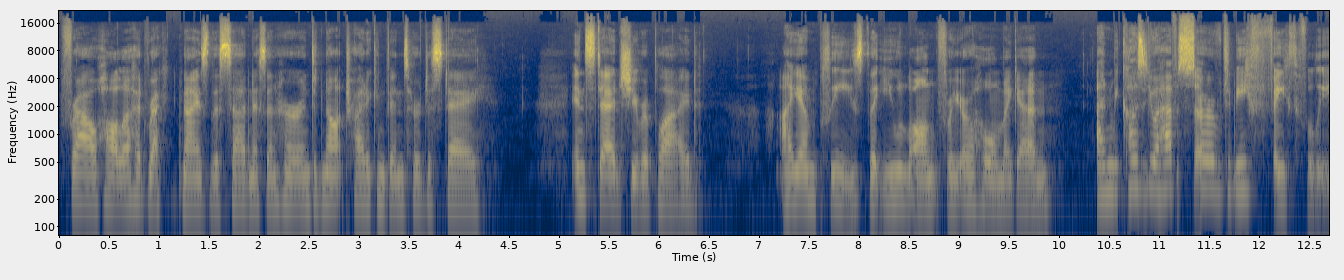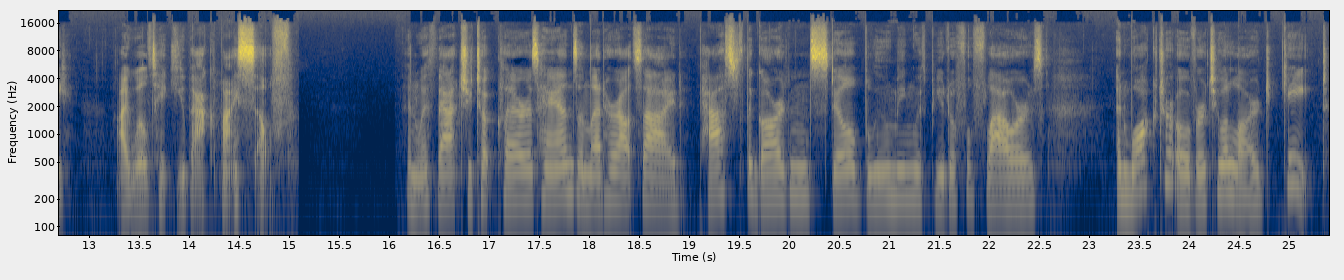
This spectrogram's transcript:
Frau Holle had recognized the sadness in her and did not try to convince her to stay. Instead, she replied, I am pleased that you long for your home again, and because you have served me faithfully, I will take you back myself. And with that, she took Clara's hands and led her outside, past the garden still blooming with beautiful flowers, and walked her over to a large gate.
